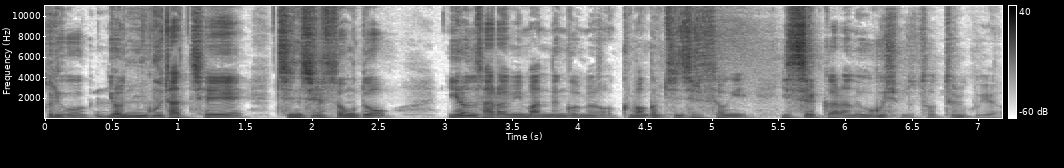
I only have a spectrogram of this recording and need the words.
그리고 연구 자체의 진실성도 이런 사람이 만든 거면 그만큼 진실성이 있을까라는 의구심도 더 들고요.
